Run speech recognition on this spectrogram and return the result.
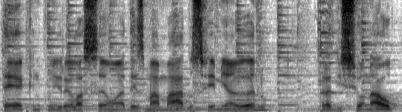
técnico em relação a desmamados fêmea ano, tradicional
